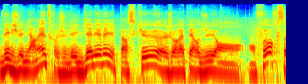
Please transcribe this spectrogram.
dès que je vais m'y remettre, je vais galérer parce que euh, j'aurais perdu en, force.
